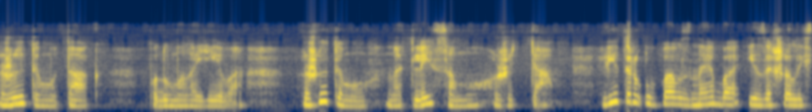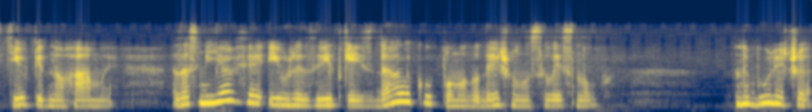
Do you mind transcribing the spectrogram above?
Житиму так, подумала Єва, житиму на тлі самого життя. Вітер упав з неба і зашелестів під ногами, засміявся і вже звідкись здалеку по молодечому свиснув. Не боляче?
